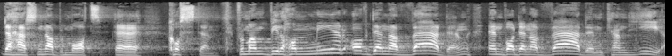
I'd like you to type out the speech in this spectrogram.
det här snabbmats... eh, kosten. För man vill ha mer av denna världen än vad denna världen kan ge.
